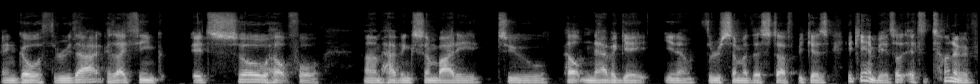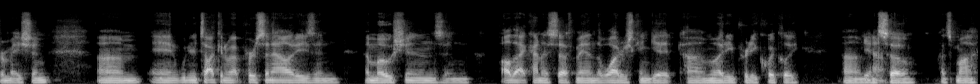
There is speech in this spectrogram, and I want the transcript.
and go through that because I think it's so helpful um, having somebody to help navigate, you know, through some of this stuff because it can be. It's a, it's a ton of information, um, and when you're talking about personalities and emotions and all that kind of stuff, man, the waters can get uh, muddy pretty quickly. Um, yeah. So that's my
